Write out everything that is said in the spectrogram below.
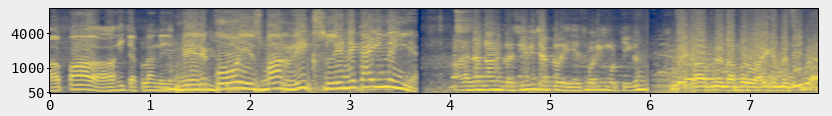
ਆਪਾਂ ਆਹੀ ਚੱਕ ਲਾਂਗੇ मेरे को इस बार रिक्स लेने का ही नहीं है ਆਹ ਤਾਂ ਕਣਕ ਅਸੀਂ ਵੀ ਚੱਕ ਲਈਏ ਥੋੜੀ ਮੋਟੀ ਕਾ देखा आपने लापरवाही का नतीजा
